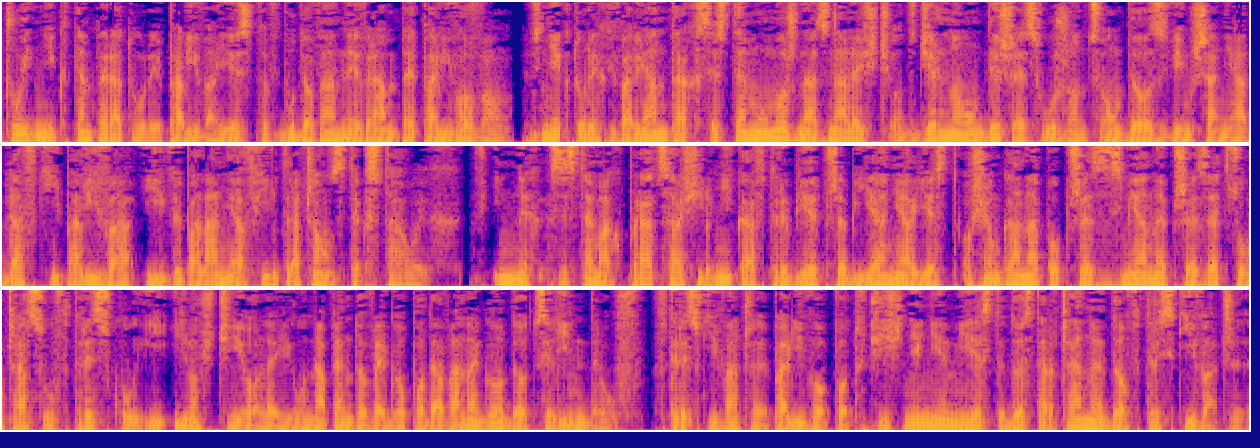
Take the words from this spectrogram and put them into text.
Czujnik temperatury paliwa jest wbudowany w rampę paliwową. W niektórych wariantach systemu można znaleźć oddzielną dyszę służącą do zwiększania dawki paliwa i wypalania filtra cząstek stałych. W innych systemach praca silnika w trybie przebijania jest osiągana poprzez zmianę przez ECU czasu wtrysku i ilości oleju napędowego podawanego do cylindrów. Wtryskiwacze paliwo pod ciśnieniem jest dostarczane do wtryskiwaczy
